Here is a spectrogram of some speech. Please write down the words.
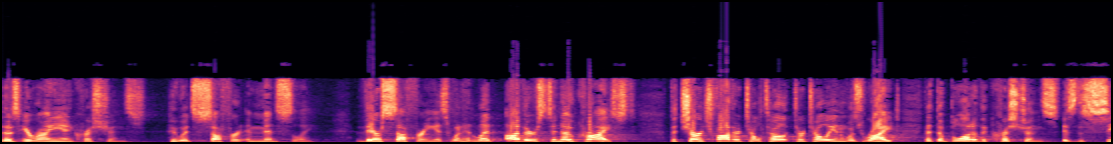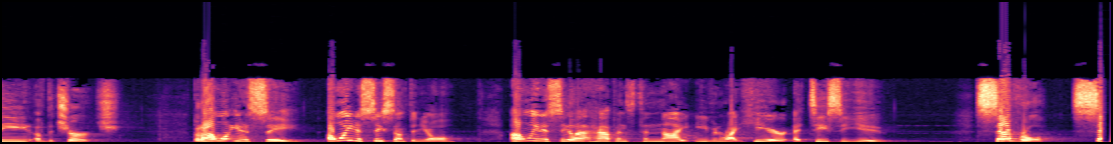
Those Iranian Christians who had suffered immensely. Their suffering is what had led others to know Christ. The church father Tertullian was right that the blood of the Christians is the seed of the church. But I want you to see, I want you to see something, y'all. I want you to see that happens tonight, even right here at TCU. Several, several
